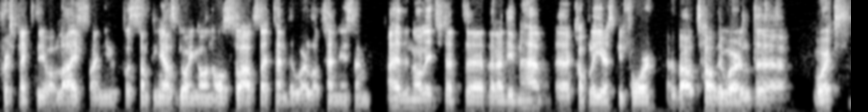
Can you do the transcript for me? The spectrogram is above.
perspective of life. I knew it was something else going on also outside the world of tennis. And i had the knowledge that uh, that i didn't have a couple of years before about how the world uh, works.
